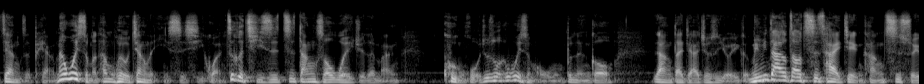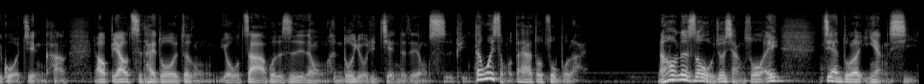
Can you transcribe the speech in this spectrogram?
这样子培养。那为什么他们会有这样的饮食习惯？这个其实是当时候我也觉得蛮困惑，就是说为什么我们不能够让大家就是有一个明明大家都知道吃菜健康、吃水果健康，然后不要吃太多这种油炸或者是那种很多油去煎的这种食品，但为什么大家都做不来？然后那时候我就想说，哎，既然读了营养系，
